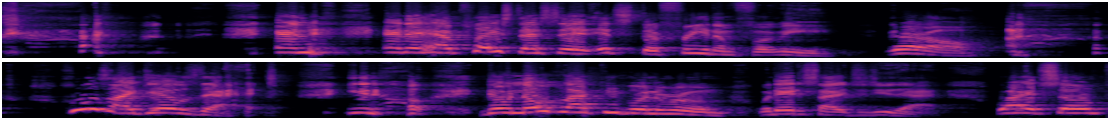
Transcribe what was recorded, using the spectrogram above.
and and they had place that said, it's the freedom for me. Girl. Whose idea was that? You know, there were no black people in the room when they decided to do that, right? So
